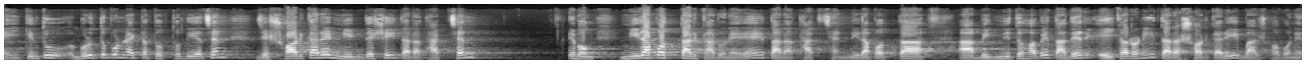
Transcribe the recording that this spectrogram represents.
নেই। কিন্তু গুরুত্বপূর্ণ একটা তথ্য দিয়েছেন যে সরকারের নির্দেশেই তারা থাকছেন এবং নিরাপত্তার কারণে তারা থাকছেন। নিরাপত্তা বিঘ্নিত হবে তাদের, এই কারণেই তারা সরকারি বাসভবনে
